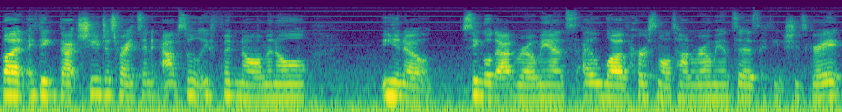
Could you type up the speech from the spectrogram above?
But I think that she just writes an absolutely phenomenal, you know, single dad romance. I love her small town romances. I think she's great.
